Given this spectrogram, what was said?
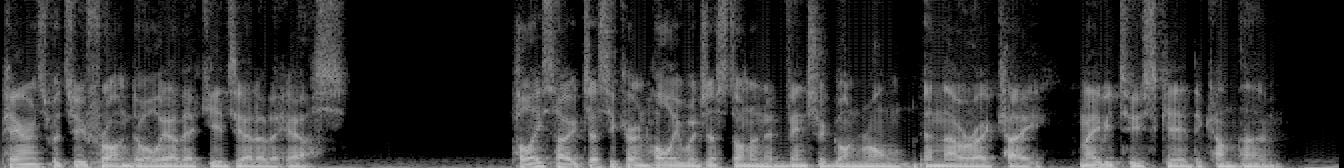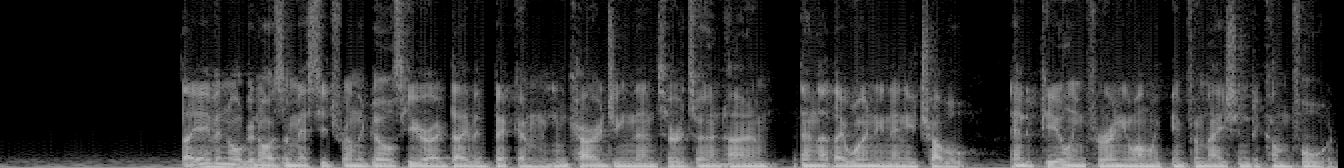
Parents were too frightened to allow their kids out of the house. Police hoped Jessica and Holly were just on an adventure gone wrong and they were okay, maybe too scared to come home. They even organised a message from the girls' hero David Beckham encouraging them to return home and that they weren't in any trouble, and appealing for anyone with information to come forward.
